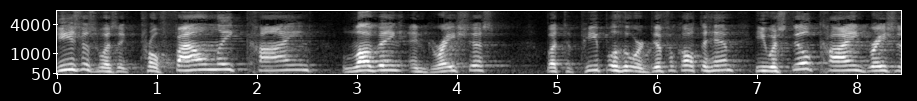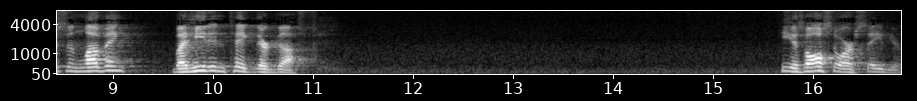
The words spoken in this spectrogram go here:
Jesus was profoundly kind, loving, and gracious, but to people who were difficult to him, he was still kind, gracious, and loving, but he didn't take their guff. He is also our Savior.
